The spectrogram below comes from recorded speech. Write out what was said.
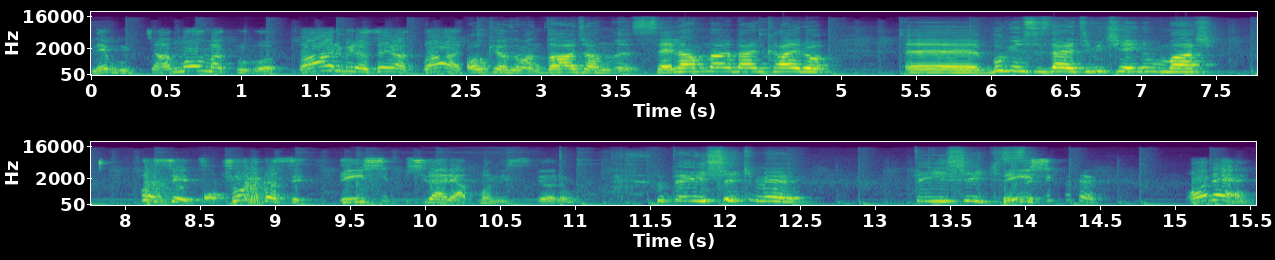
Ne bu? Canlı olmak mı bu? Bağır biraz evet bağır. Okey o zaman daha canlı. Selamlar ben Kayro. Ee, bugün sizlerle Twitch yayınım var. Basit. Çok basit. Değişik bir şeyler yapmanı istiyorum. Değişik mi? Değişik. Değişik mi? O ne?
